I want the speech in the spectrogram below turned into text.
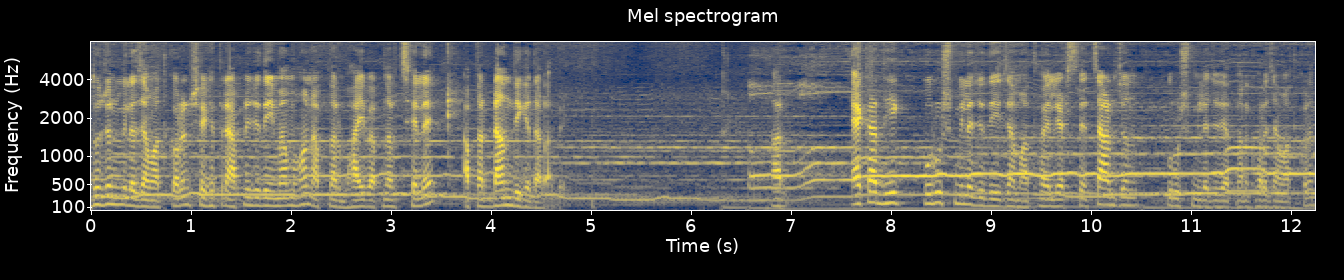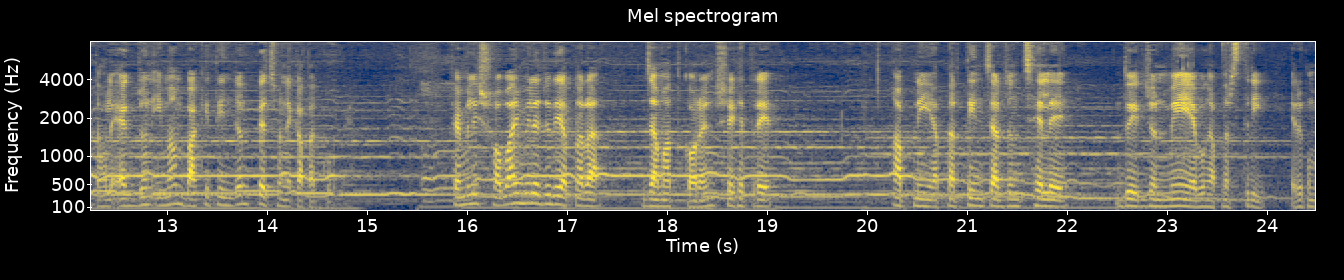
দুজন মিলে জামাত করেন, সেক্ষেত্রে আপনি যদি ইমাম হন, আপনার ভাই বা আপনার ছেলে আপনার ডান দিকে দাঁড়াবে। আর একাধিক পুরুষ মিলে যদি জামাত হয় লেটসে চারজন পুরুষ মিলে যদি আপনার ঘরে জামাত করেন, তাহলে একজন ইমাম, বাকি তিনজন পেছনে কাতার করবে। ফ্যামিলির সবাই মিলে যদি আপনারা জামাত করেন, সেক্ষেত্রে আপনি আপনার তিন, চারজন ছেলে দু একজন মেয়ে এবং আপনার স্ত্রী, এরকম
